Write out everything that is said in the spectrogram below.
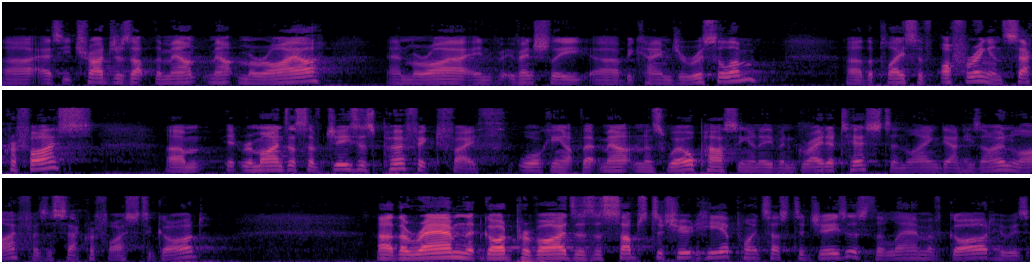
uh, as he trudges up the Mount, Mount Moriah, and Moriah eventually uh, became Jerusalem, uh, the place of offering and sacrifice. Um, it reminds us of Jesus' perfect faith, walking up that mountain as well, passing an even greater test and laying down his own life as a sacrifice to God. Uh, the ram that God provides as a substitute here points us to Jesus, the Lamb of God, who is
